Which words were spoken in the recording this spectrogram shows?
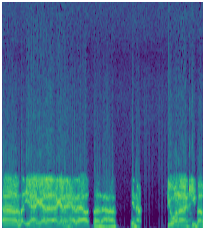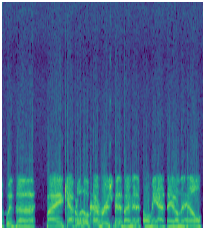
Um, yeah, I gotta I gotta head out, but uh, you know, if you want to keep up with uh, my Capitol Hill coverage minute by minute, follow me at Nate on the Hill.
